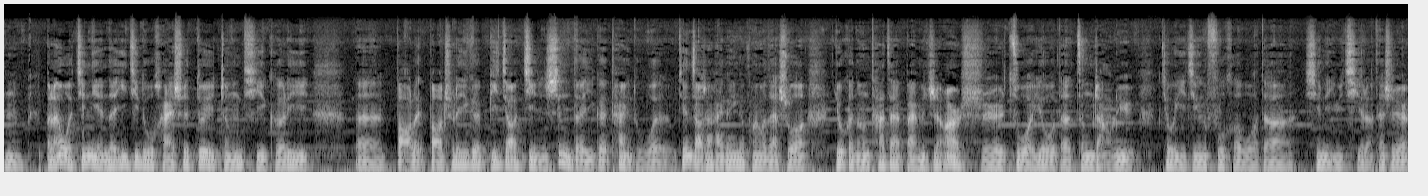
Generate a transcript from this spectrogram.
嗯，本来我今年的一季度还是对整体格力。呃，保了保持了一个比较谨慎的一个态度。我今天早上还跟一个朋友在说，有可能它在百分之二十左右的增长率就已经符合我的心理预期了。但是，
